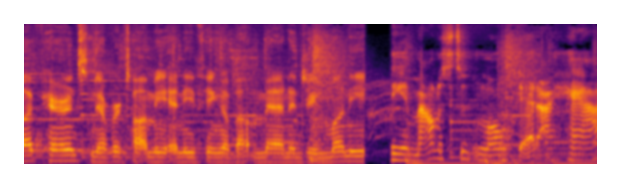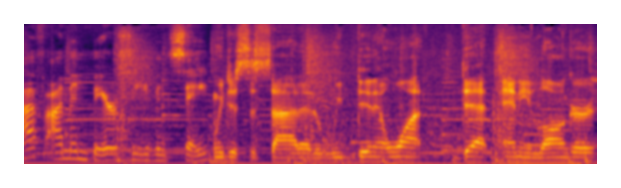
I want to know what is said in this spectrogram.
My parents never taught me anything about managing money. The amount of student loan debt I have, I'm embarrassed to even say. We just decided we didn't want debt any longer.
